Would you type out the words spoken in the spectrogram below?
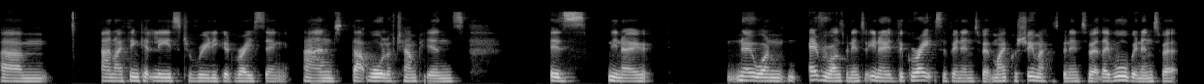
Um, and I think it leads to really good racing. And that wall of champions is, you know, no one, everyone's been into it. You know, the greats have been into it. Michael Schumacher's been into it. They've all been into it.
